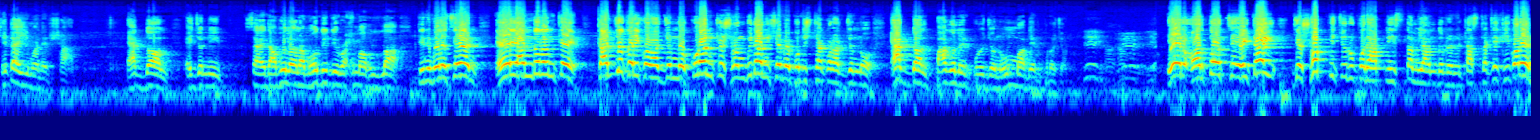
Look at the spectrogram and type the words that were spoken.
সেটাই ইমানের স্বাদ। একদল, এই জন্য সাইদ আবুল আলা মৌদিদি রহিমাহুল্লাহ, তিনি বলেছেন, এই আন্দোলনকে কার্যকারী করার জন্য, কোরআনকে সংবিধান হিসেবে প্রতিষ্ঠা করার জন্য একদল পাগলের প্রয়োজন, উম্মাদের প্রয়োজন। এর অর্থ হচ্ছে এইটাই যে সবকিছুর উপরে আপনি ইসলামী আন্দোলনের কাজটাকে কি করেন?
